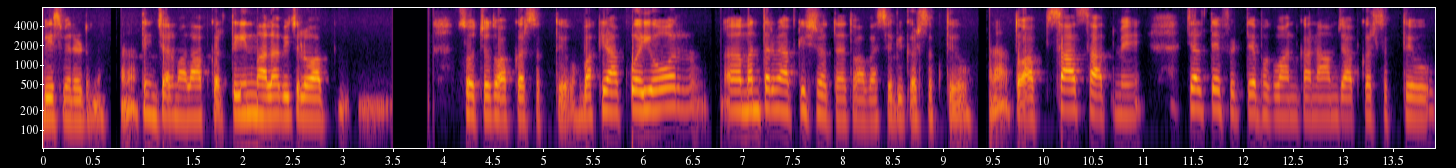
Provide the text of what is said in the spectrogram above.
बीस मिनट में, है ना? तीन चार माला आप कर, तीन माला भी चलो आप सोचो तो आप कर सकते हो। बाकी आप कोई और मंत्र में आपकी श्रद्धा है तो आप वैसे भी कर सकते हो है ना? तो आप साथ साथ में चलते फिरते भगवान का नाम जाप कर सकते हो।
